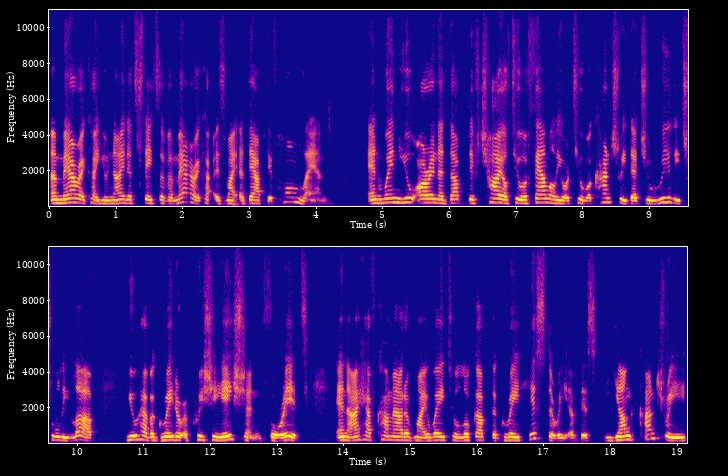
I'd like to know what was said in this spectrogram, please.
America, United States of America, is my adaptive homeland. And when you are an adoptive child to a family or to a country that you really truly love, you have a greater appreciation for it. And I have come out of my way to look up the great history of this young country.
